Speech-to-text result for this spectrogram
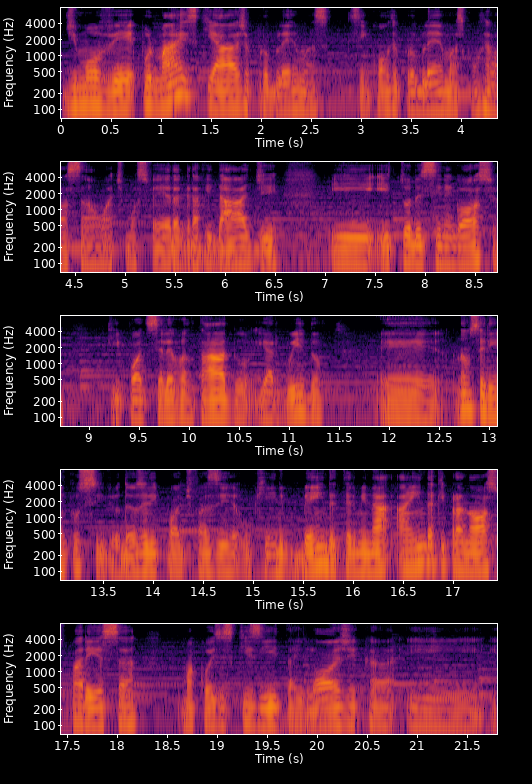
de mover, por mais que haja problemas, que se encontre problemas com relação à atmosfera, gravidade e, e todo esse negócio que pode ser levantado e arguído, é, não seria impossível. Deus ele pode fazer o que ele bem determinar, ainda que para nós pareça uma coisa esquisita, ilógica e, e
